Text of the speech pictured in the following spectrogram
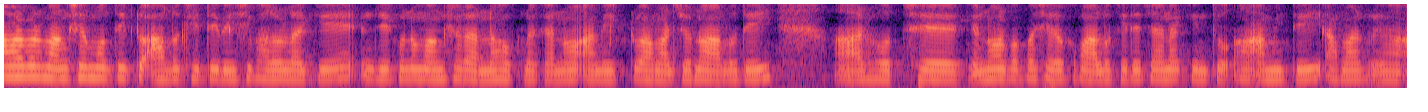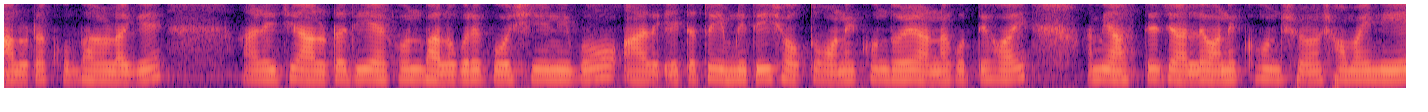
আমার আবার মাংসের মধ্যে একটু আলু খেতে বেশি ভালো লাগে, যে কোনো মাংস রান্না হোক না কেন, আমি একটু আমার জন্য আলু দেই। আর হচ্ছে, নর বাবা সেরকম আলু খেতে চায় না, কিন্তু আমি দিই, আমার আলুটা খুব ভালো লাগে। আর এই যে আলুটা দিয়ে এখন ভালো করে কষিয়ে নিব। আর এটা তো এমনিতেই শক্ত, অনেকক্ষণ ধরে রান্না করতে হয়। আমি আস্তে জানলে অনেকক্ষণ সময় নিয়ে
